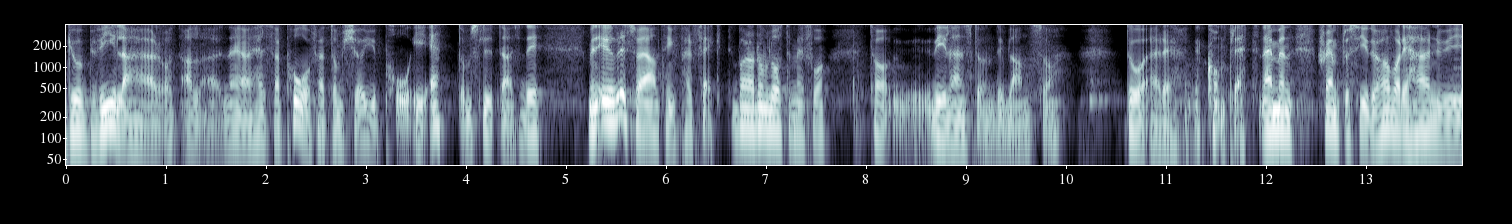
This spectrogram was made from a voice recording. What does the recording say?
gubbvila her alla, når jeg hilser på, for de kjører jo på i ett, de slutter. Det, men i övrigt så er allting perfekt. Bare de låter meg få ta, vila en stund ibland så da er det komplett. Nei, men skämt åsido, jeg har vært her nå i,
